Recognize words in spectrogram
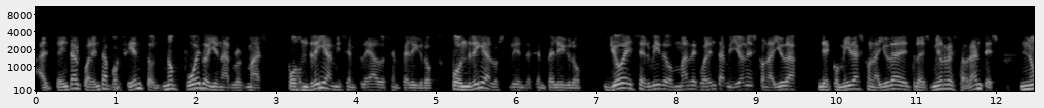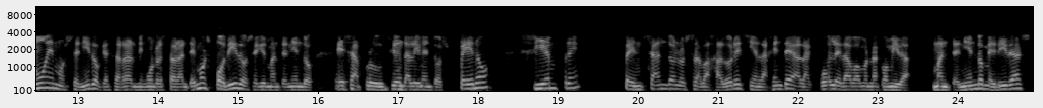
al 30 al 40%. No puedo llenarlos más pondría a mis empleados en peligro, pondría a los clientes en peligro. Yo he servido más de 40 millones con la ayuda de comidas, con la ayuda de 3.000 restaurantes. No hemos tenido que cerrar ningún restaurante. Hemos podido seguir manteniendo esa producción de alimentos, pero siempre pensando en los trabajadores y en la gente a la cual le dábamos la comida, manteniendo medidas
